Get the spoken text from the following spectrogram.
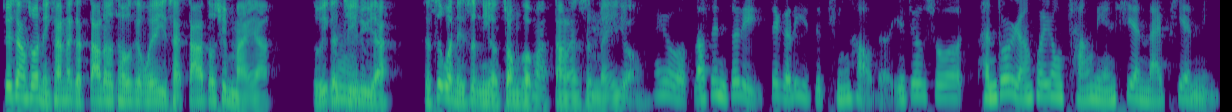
就像说你看那个大乐透跟威力彩，大家都去买呀、赌一个几率呀、可是问题是你有中过吗？当然是没有。还有老师，你这里这个例子挺好的，也就是说，很多人会用长年限来骗你。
